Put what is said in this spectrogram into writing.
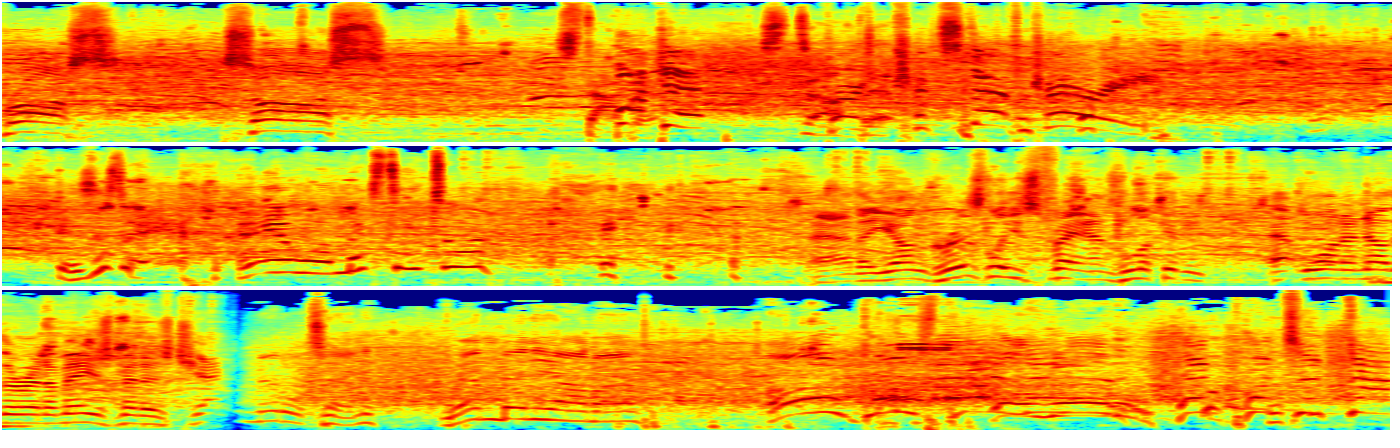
Cross. Sauce. Stop Bucket. It. Stop for it. Steph Curry. Is this an annual mixtape tour? and the young Grizzlies fans looking at one another in amazement as Jack Middleton, Wembanyama. Oh, goes down and puts it down.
